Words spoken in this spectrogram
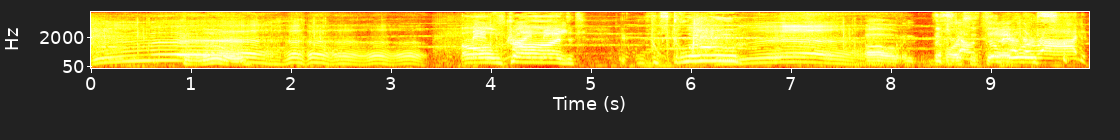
Glue. Oh God. It's glue. Oh, and the horse is dead. the rod.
